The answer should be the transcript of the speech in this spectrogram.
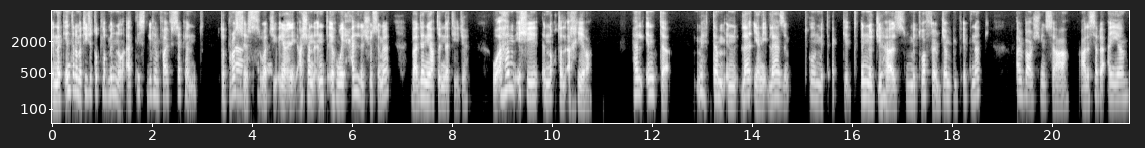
إنك أنت لما تيجي تطلب منه at least give him 5 second to آه process what you يعني عشان أنت هو يحلل شو سمع بعدين يعطي النتيجة. وأهم إشي النقطة الأخيرة هل أنت مهتم إن لا يعني لازم تكون متأكد إنه الجهاز متوفر جنب ابنك 24 ساعة على سبع أيام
